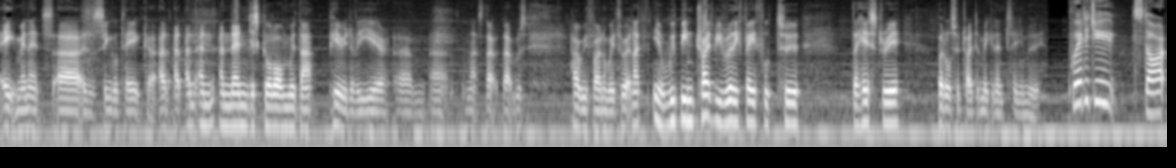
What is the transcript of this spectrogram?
eight minutes uh, as a single take, uh, and, and and and then just got on with that period of a year, um, uh, and that's that that was how we found a way through it. And I, th- you know, we've been trying to be really faithful to the history, but also tried to make an entertaining movie. Where did you start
